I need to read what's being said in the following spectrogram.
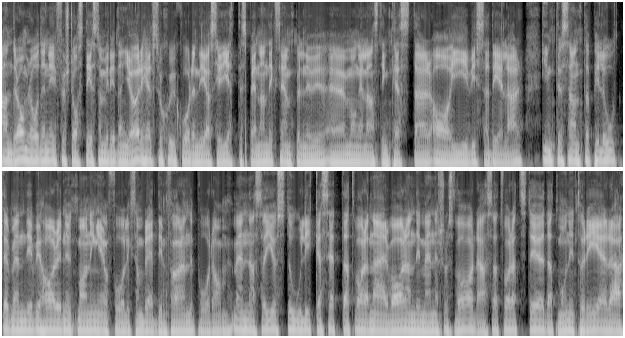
Andra områden är förstås det som vi redan gör i hälso och sjukvården, det jag ser jättespännande exempel nu. Eh, många landsting testar AI i vissa delar. Intressanta piloter, men det vi har en utmaning är att få liksom breddinförande på dem. Men alltså just olika sätt att vara närvarande i människors vardag, alltså att vara ett stöd, att monitorera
